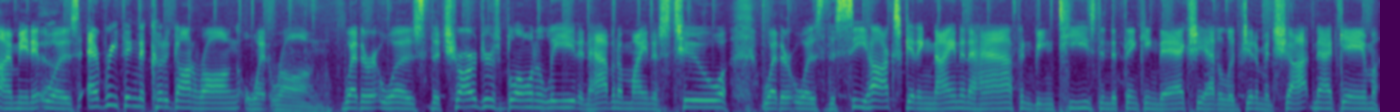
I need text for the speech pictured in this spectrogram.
I mean, it was everything that could have gone wrong went wrong. Whether it was the Chargers blowing a lead and having a minus two, whether it was the Seahawks getting nine and a half and being teased into thinking they actually had a legitimate shot in that game.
